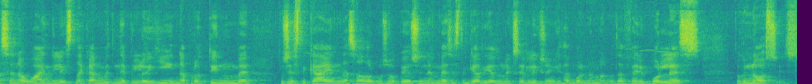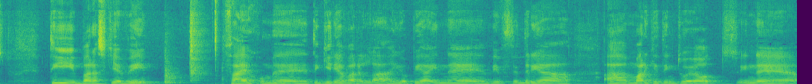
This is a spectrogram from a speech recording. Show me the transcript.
σε ένα wine list, να κάνουμε την επιλογή, να προτείνουμε. Ουσιαστικά είναι ένας άνθρωπος ο οποίος είναι μέσα στην καρδιά των εξελίξεων και θα μπορεί να μας μεταφέρει πολλές γνώσεις. Την Παρασκευή θα έχουμε την κυρία Βαρελά, η οποία είναι διευθύντρια marketing του ΕΟΤ. Είναι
